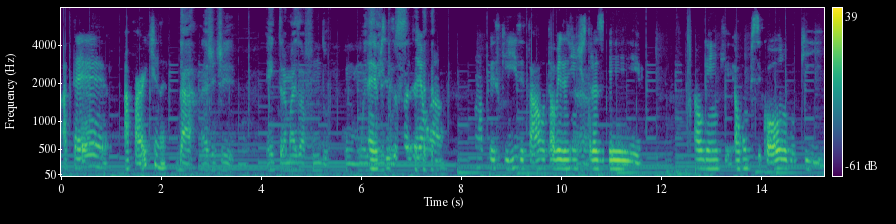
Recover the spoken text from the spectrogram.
até a parte, né? Dá, a gente entra mais a fundo com um exemplo. É, eu preciso fazer uma, uma pesquisa e tal. Talvez a gente é. trazer alguém que. algum psicólogo que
